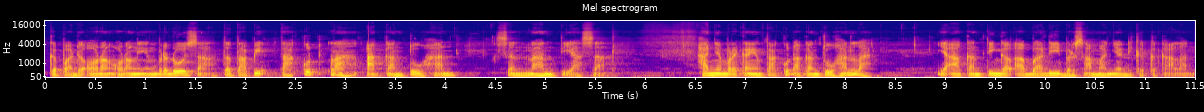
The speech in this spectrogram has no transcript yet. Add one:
kepada orang-orang yang berdosa, tetapi takutlah akan Tuhan senantiasa. Hanya mereka yang takut akan Tuhanlah yang akan tinggal abadi bersamanya di kekekalan.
